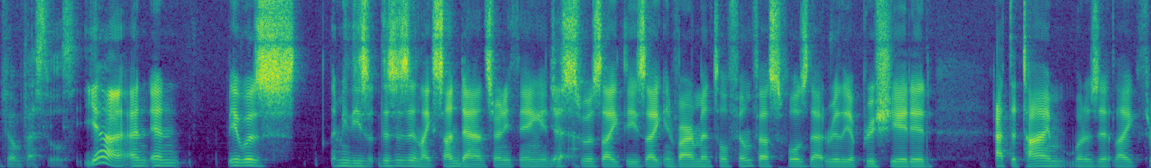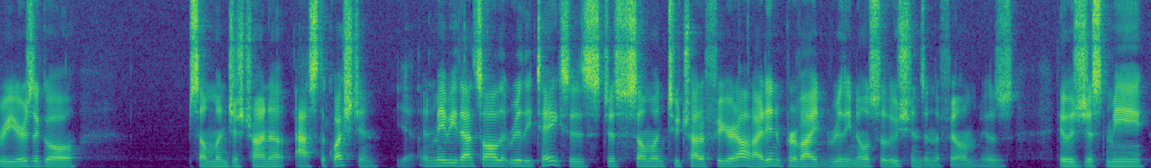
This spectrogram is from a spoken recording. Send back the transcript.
film festivals. yeah, and and it was I mean these this isn't like Sundance or anything. It just Yeah. was like these like environmental film festivals that really appreciated at the time, what is it, like three years ago, someone just trying to ask the question. Yeah. And maybe that's all it really takes is just someone to try to figure it out. I didn't provide really no solutions in the film. It was it was just me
